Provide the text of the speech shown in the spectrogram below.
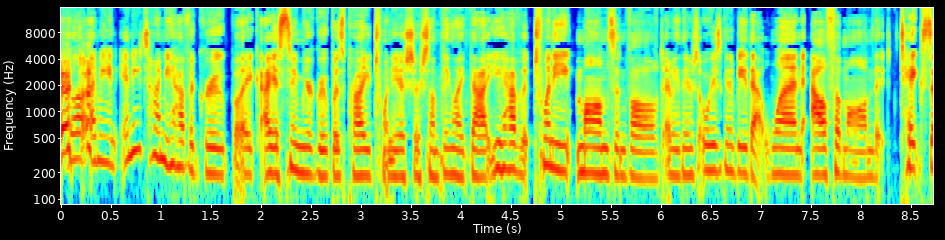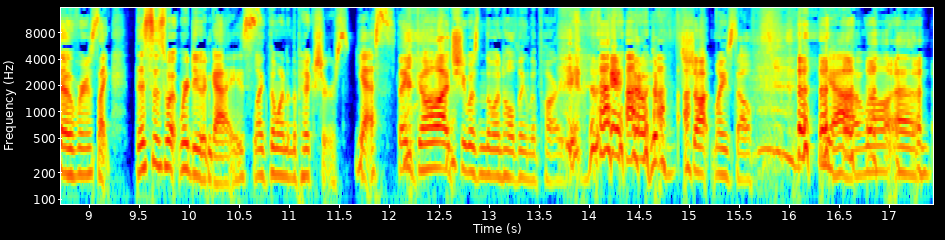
Well, I mean, anytime you have a group, like I assume your group is probably 20 ish or something like that, you have 20 moms involved. I mean, there's always going to be that one alpha mom that takes over and is like, this is what we're doing, guys. Like the one in the pictures. yes. Thank God she wasn't the one holding the party. I would have shot myself. yeah. Well, um,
